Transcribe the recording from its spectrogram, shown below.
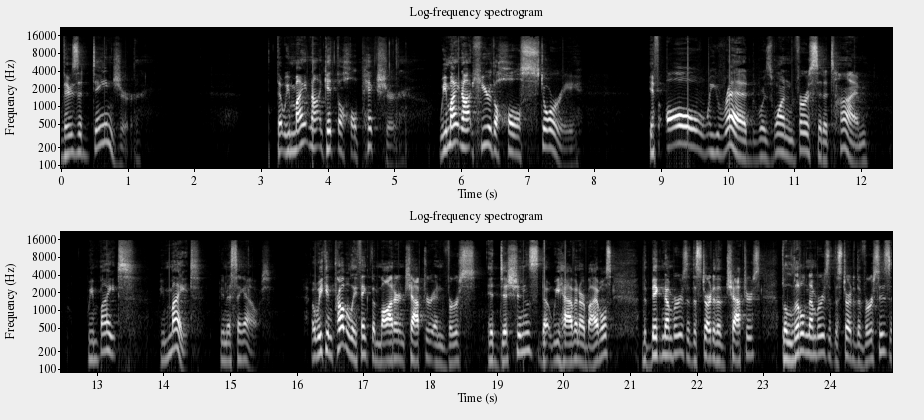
there's a danger that we might not get the whole picture. We might not hear the whole story. If all we read was one verse at a time, we might, we might be missing out. Uh, we can probably think the modern chapter and verse editions that we have in our Bibles, the big numbers at the start of the chapters, the little numbers at the start of the verses,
